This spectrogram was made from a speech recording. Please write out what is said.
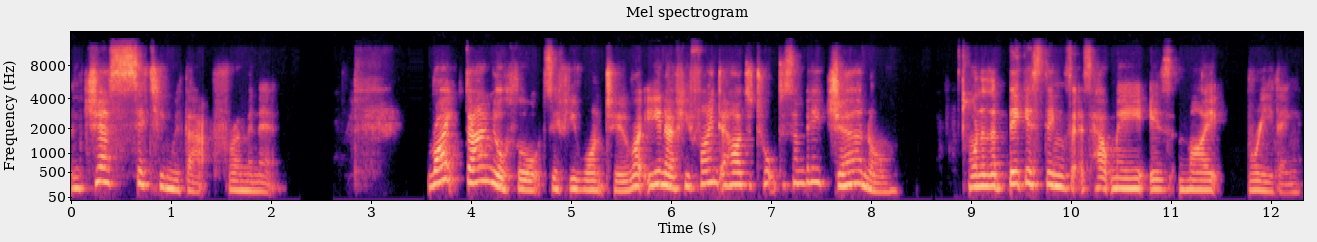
And just sitting with that for a minute. Write down your thoughts if you want to. Right, you know, if you find it hard to talk to somebody, journal. One of the biggest things that has helped me is my breathing.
